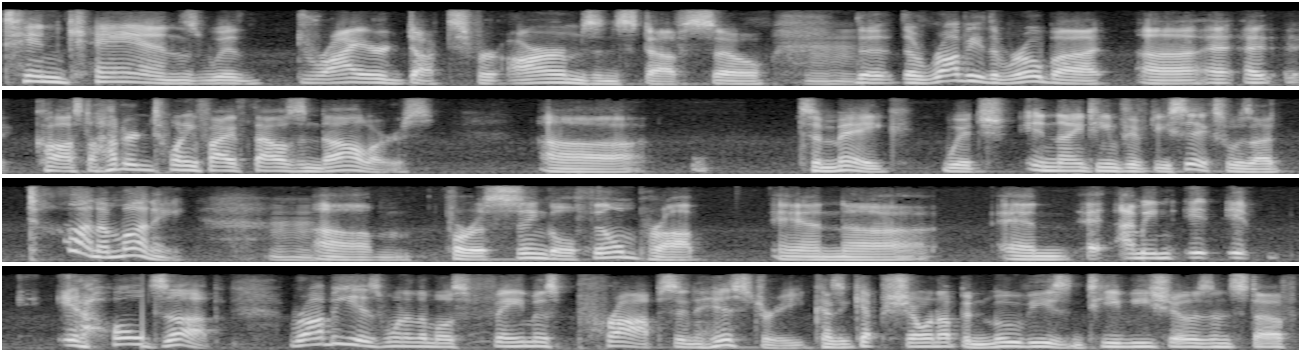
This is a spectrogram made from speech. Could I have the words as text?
tin cans with dryer ducts for arms and stuff. So the the Robbie the robot uh, cost one hundred twenty five thousand dollars uh, to make, which in 1956 was a ton of money um, for a single film prop. And uh, and I mean it it it holds up. Robbie is one of the most famous props in history because he kept showing up in movies and TV shows and stuff.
